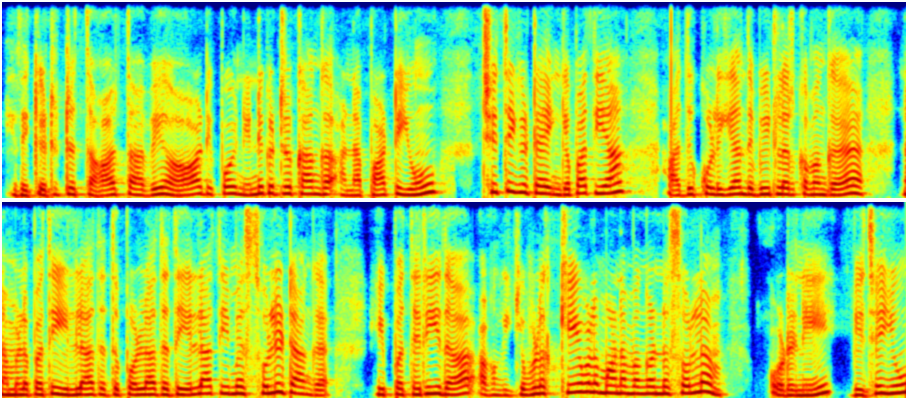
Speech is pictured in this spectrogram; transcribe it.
இதை கேட்டுட்டு தாத்தாவே ஆடி போய் நின்றுக்கிட்டு இருக்காங்க. ஆனா பாட்டியும் சித்திக்கிட்ட இங்க பாத்தியா? அதுக்குள்ளேயே அந்த வீட்டில் இருக்கவங்க நம்மளை பத்தி இல்லாதது பொல்லாதது எல்லாத்தையுமே சொல்லிட்டாங்க. இப்ப தெரியுதா? அவங்க எவ்வளவு கேவலமானவங்கன்னு சொல்ல உடனே விஜயும்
